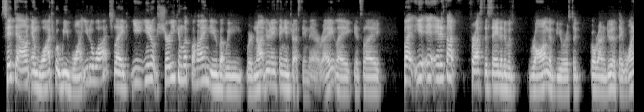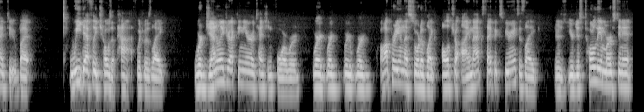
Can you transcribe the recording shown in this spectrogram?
sit down and watch what we want you to watch. Like you, you know, sure you can look behind you, but we we're not doing anything interesting there, right? Like it's like, but it, it, it's not for us to say that it was wrong of viewers to go around and do it if they wanted to, but we definitely chose a path, which was like we're generally directing your attention forward. We're we're we're, we're operating on this sort of like ultra IMAX type experience. It's like you're just totally immersed in it,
